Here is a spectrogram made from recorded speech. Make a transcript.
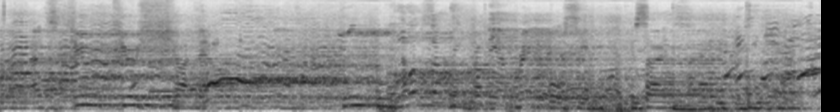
That's two, two shot down. How about something from the Unbreakable CD? Besides.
